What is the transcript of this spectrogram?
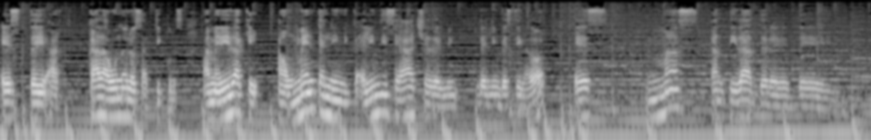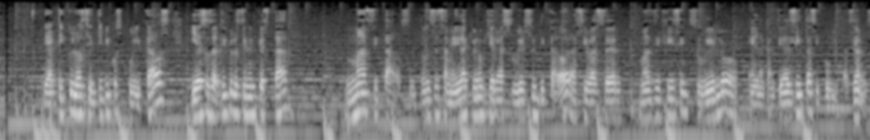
este cada uno de los artículos. A medida que aumenta el, el índice H del, del, investigador, es más cantidad de, de de artículos científicos publicados y esos artículos tienen que estar más citados. Entonces, a medida que uno quiera subir su indicador, así va a ser más difícil subirlo en la cantidad de citas y publicaciones.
